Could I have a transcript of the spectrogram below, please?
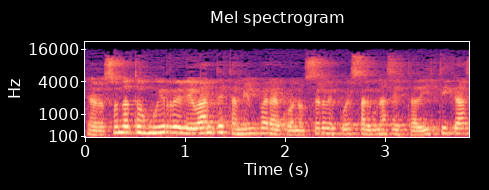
Claro, son datos muy relevantes también para conocer después algunas estadísticas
